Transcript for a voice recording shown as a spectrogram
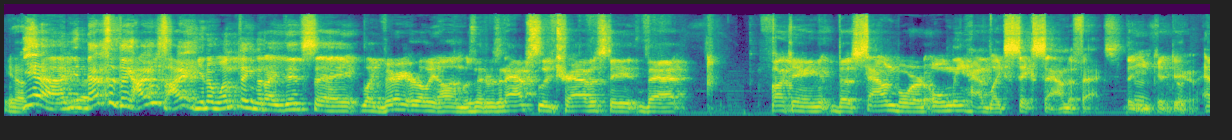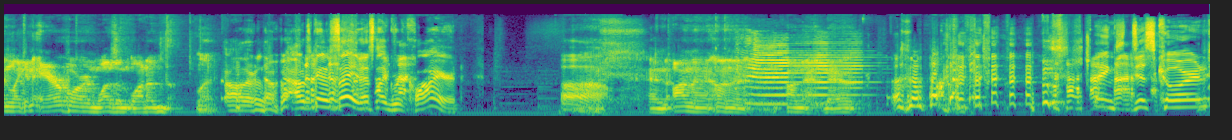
You know. Yeah, I mean that's the thing. I was, I you know, one thing that I did say like very early on was that it was an absolute travesty that fucking the soundboard only had like six sound effects that you could do, and like an air horn wasn't one of them. Like, Oh, there's no. I was gonna say that's like required. Oh, and on that on that on that note, Thanks, Discord.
